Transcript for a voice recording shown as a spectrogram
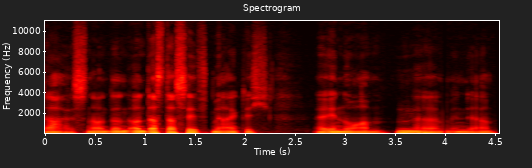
da ist. Ne? Und, und, und, das, das hilft mir eigentlich äh, enorm mhm. äh, in, der,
